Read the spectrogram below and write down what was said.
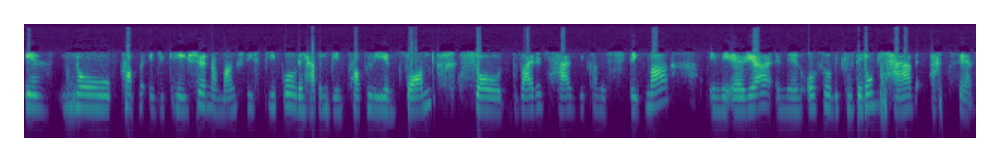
is no proper education amongst these people. They haven't been properly informed. So the virus has become a stigma in the area and then also because they don't have access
